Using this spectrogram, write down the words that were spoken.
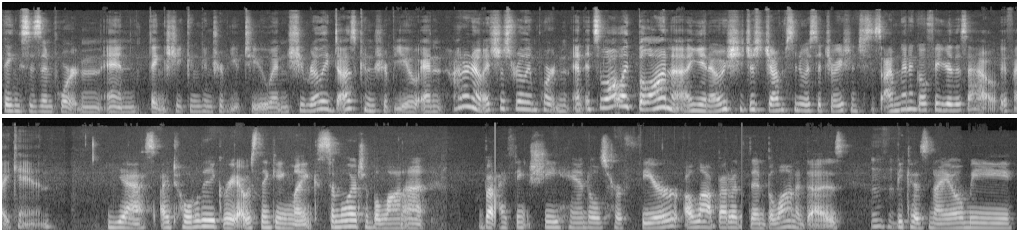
thinks is important and thinks she can contribute to. And she really does contribute. And I don't know, it's just really important. And it's a lot like B'Elanna, you know? She just jumps into a situation. She says, I'm going to go figure this out if I can. Yes, I totally agree. I was thinking, like, similar to B'Elanna, but I think she handles her fear a lot better than B'Elanna does mm-hmm. because Naomi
